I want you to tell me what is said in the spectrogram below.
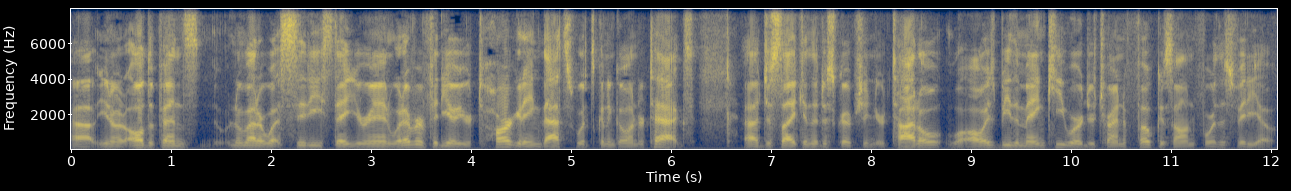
Uh, you know, it all depends. No matter what city, state you're in, whatever video you're targeting, that's what's going to go under tags. Uh, just like in the description, your title will always be the main keyword you're trying to focus on for this video.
